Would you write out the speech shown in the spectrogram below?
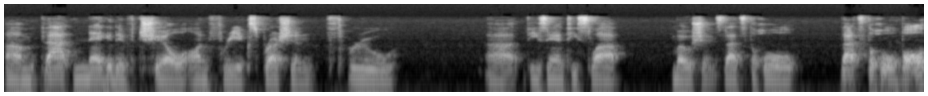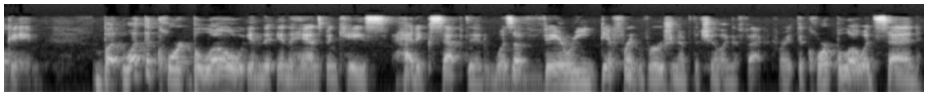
um, that negative chill on free expression through uh, these anti-slap motions. That's the whole. That's the whole ball game. But what the court below in the in the Hansman case had accepted was a very different version of the chilling effect. Right, the court below had said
